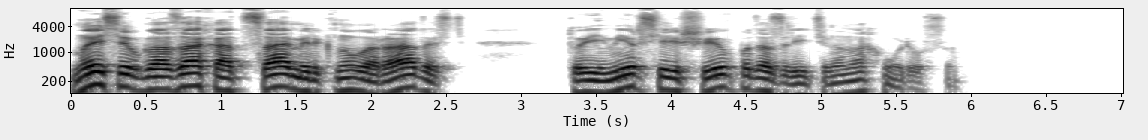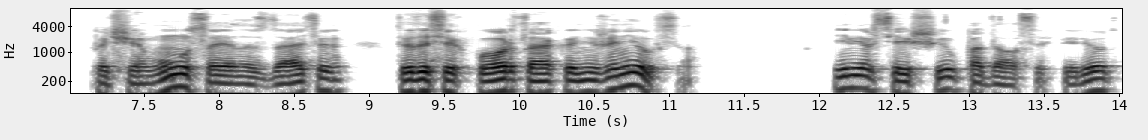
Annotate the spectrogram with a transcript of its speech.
Но если в глазах отца мелькнула радость, то и мир Сейшил подозрительно нахмурился. «Почему, Саян-издатель, ты до сих пор так и не женился?» И мир Сейшил подался вперед,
